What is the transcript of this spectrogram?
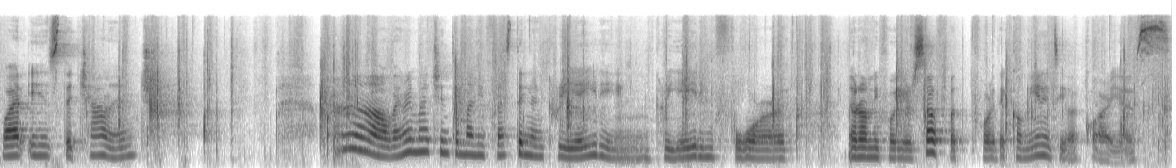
What is the challenge? Wow, very much into manifesting and creating, creating for not only for yourself but for the community Aquarius.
